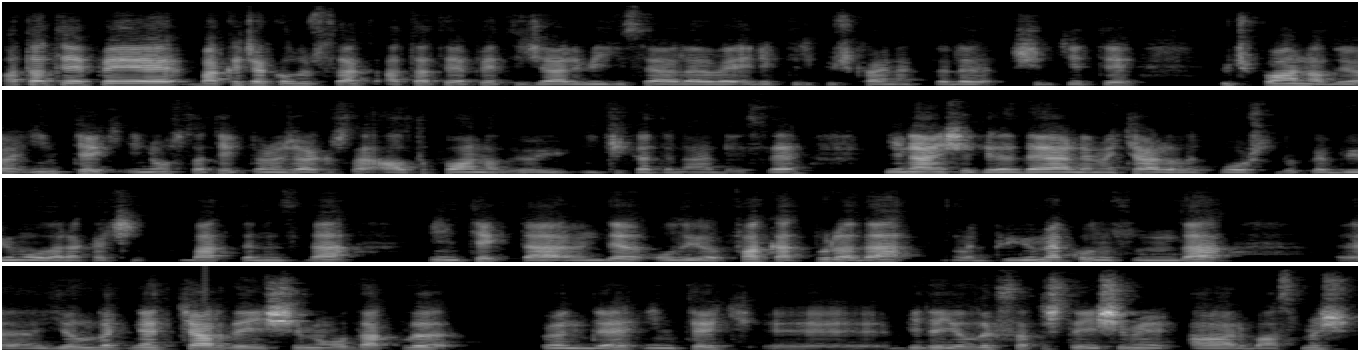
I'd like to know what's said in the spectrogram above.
AtaTP'ye bakacak olursak AtaTP ticari bilgisayarı ve elektrik güç kaynakları şirketi 3 puan alıyor. Intek, Inosta Teknoloji arkadaşlar 6 puan alıyor. 2 katı neredeyse. Yine aynı şekilde değerleme, karlılık, borçluluk ve büyüme olarak baktığınızda Intek daha önde oluyor. Fakat burada e, büyüme konusunda e, yıllık net kar değişimi odaklı önde Intek. E, bir de yıllık satış değişimi ağır basmış.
